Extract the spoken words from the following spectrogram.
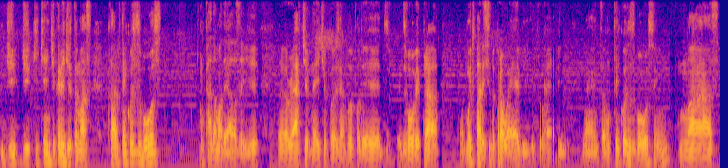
de, de que, que a gente acredita, mas claro que tem coisas boas em cada uma delas aí. Uh, Reactive Native, por exemplo, poder desenvolver para muito parecido para web e para web, né? Então tem coisas boas, sim, mas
